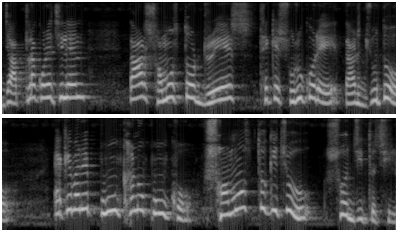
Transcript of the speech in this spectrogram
যাত্রা করেছিলেন, তার সমস্ত ড্রেস থেকে শুরু করে তার জুতো একেবারে পুঙ্খানুপুঙ্খ, সমস্ত কিছু সজ্জিত ছিল।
